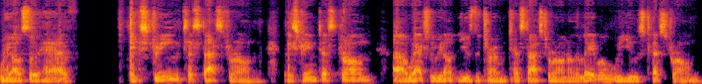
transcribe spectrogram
We also have extreme testosterone. Extreme testosterone uh, we actually we don't use the term testosterone on the label. We use testrone.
